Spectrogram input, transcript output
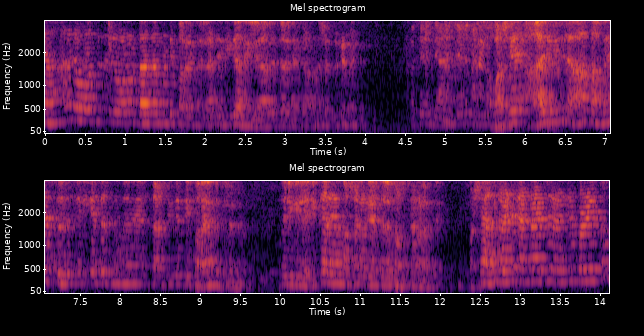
ഞാനൊരു ഓളത്തിന് ഒരു ഓളം ഉണ്ടാക്കാൻ വേണ്ടി പറയുന്നത് അല്ലാണ്ട് എനിക്കറിയില്ല. ആ അതിനേക്കാളും നല്ല സിനിമ പക്ഷേ ആ രീതിയിൽ ആ സമയത്ത് എനിക്ക് എന്റെ സിനിമയെ താഴ്ത്തി കെട്ടി പറയാൻ പറ്റില്ലല്ലോ. ഒരിക്കലും. എനിക്കറിയാം വർഷങ്ങൾ ശേഷത്തിലെ പ്രശ്നങ്ങളൊക്കെ. പക്ഷെ അത് കഴിഞ്ഞ് രണ്ടാഴ്ച കഴിഞ്ഞപ്പോഴേക്കും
